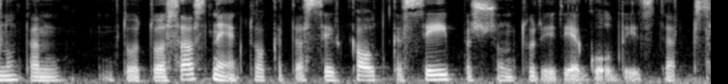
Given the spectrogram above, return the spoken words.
nu, tam to, to sasniegt, to, ka tas ir kaut kas īpašs un tur ir ieguldīts darbs.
